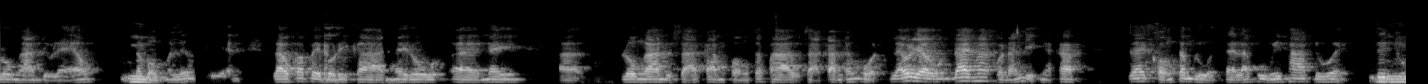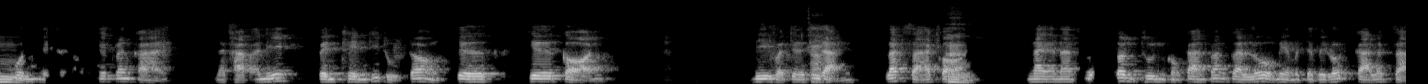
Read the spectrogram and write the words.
โรงงานอยู่แล้วอืมระบบมันเริ่มเปลี่ยน เราก็ไปครับบริการในโรงเอ่อในเอ่อโรงงานอุตสาหกรรมของสภาอุตสาหกรรมทั้งหมด แล้วเราได้มากกว่านั้นอีกนะครับ ได้ของตำรวจแต่ละภูมิภาคด้วย ซึ่งทุกคนเนี่ยจะต้องเช็คร่างกายนะครับ อันนี้เป็นเทรนด์ที่ถูกต้องเจอเจอก่อน ดีกว่าเจอที่หลังรักษาก่อนอ่าในอนาคต ต้นทุนของการป้องกันโรคเนี่ยมันจะไปลดการรักษา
